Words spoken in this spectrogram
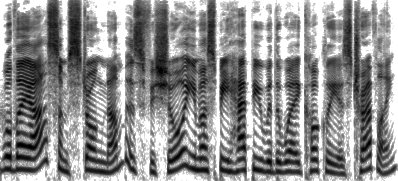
Well, they are some strong numbers for sure. You must be happy with the way Cochlear is travelling.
